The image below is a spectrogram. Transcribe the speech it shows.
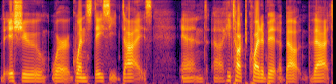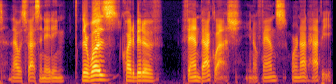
the issue where Gwen Stacy dies. And uh, he talked quite a bit about that. That was fascinating. There was quite a bit of fan backlash. You know, fans were not happy.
